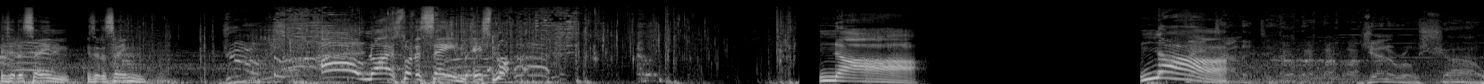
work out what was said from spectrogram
Is it the same? Is it the same? Oh no, it's not the same. It's not. Nah. Nah. General Shao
